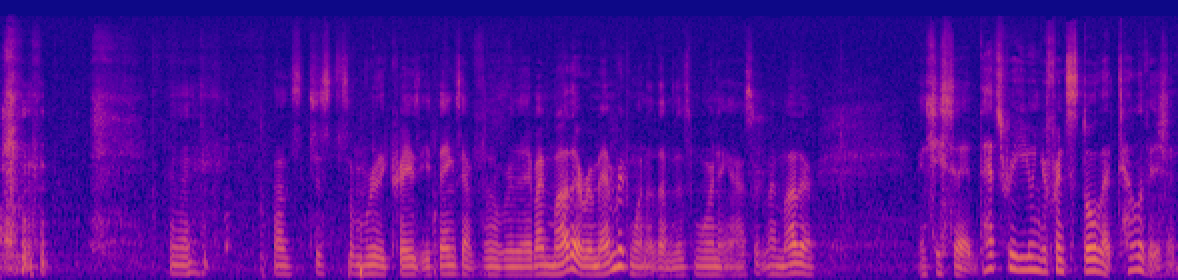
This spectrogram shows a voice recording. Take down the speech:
it's just some really crazy things happening over there. My mother remembered one of them this morning. I was with my mother, and she said, "That's where you and your friend stole that television."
